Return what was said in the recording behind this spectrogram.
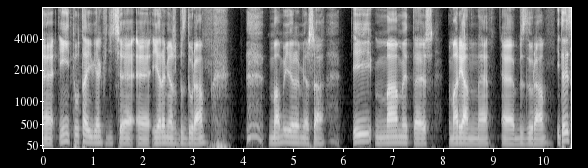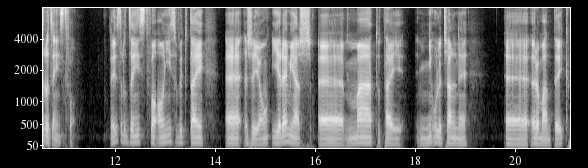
E, I tutaj, jak widzicie, e, Jeremiasz Bzdura. mamy Jeremiasza i mamy też Mariannę e, Bzdura. I to jest rodzeństwo. To jest rodzeństwo, oni sobie tutaj e, żyją. Jeremiasz e, ma tutaj nieuleczalny e, romantyk,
